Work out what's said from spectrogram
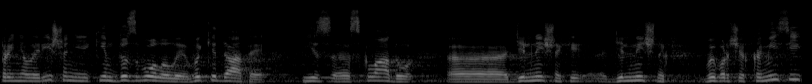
прийняли рішення, яким дозволили викидати із е, складу е, дільничних, дільничних виборчих комісій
